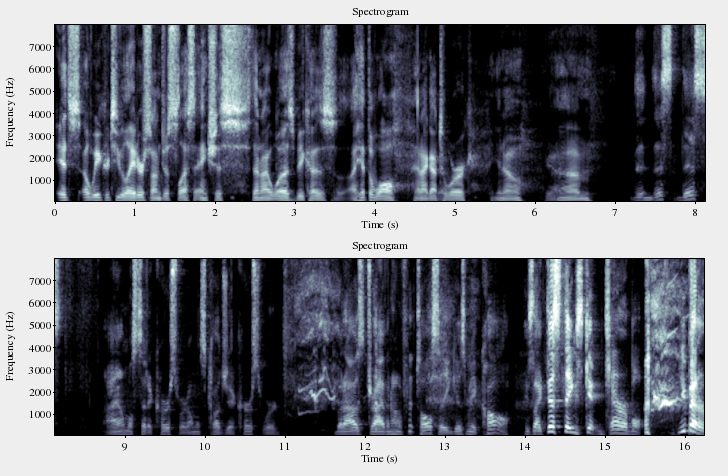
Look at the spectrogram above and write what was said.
it's a week or two later, so I'm just less anxious than I was because I hit the wall and I got to work, you know. Yeah. Um Th- This this I almost said a curse word. I almost called you a curse word. But I was driving home from Tulsa. He gives me a call. He's like, "This thing's getting terrible. You better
